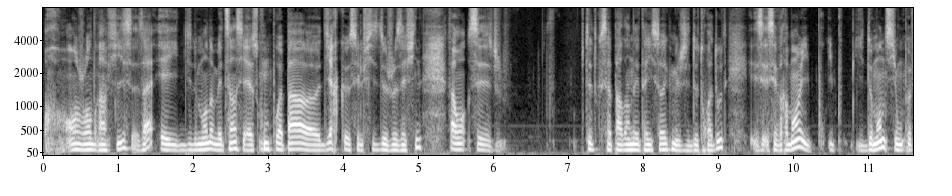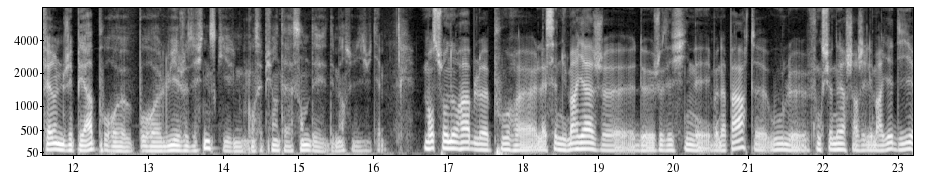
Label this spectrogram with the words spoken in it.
engendre un fils, ça, et il demande au médecin si est-ce qu'on pourrait pas euh, dire que c'est le fils de Joséphine? Enfin bon, peut-être que ça part d'un détail historique, mais j'ai deux trois doutes. C'est vraiment, il, demande si on peut faire une GPA pour euh, pour lui et Joséphine, ce qui est une conception intéressante des, des mœurs du 18e. Mention honorable pour euh, la scène du mariage euh, de Joséphine et Bonaparte, euh, où le fonctionnaire chargé de les marier dit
